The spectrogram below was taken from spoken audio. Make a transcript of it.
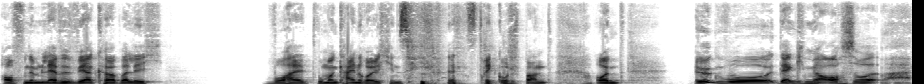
auf einem Level wäre körperlich, wo halt, wo man kein Röllchen sieht, wenn das Trikot spannt. Und irgendwo denke ich mir auch so, ah,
